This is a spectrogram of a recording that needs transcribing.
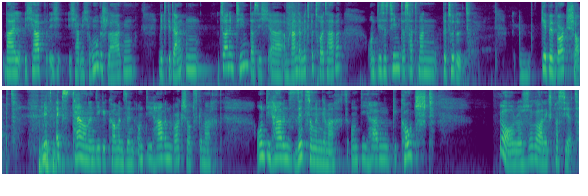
weil ich habe ich, ich hab mich rumgeschlagen mit Gedanken zu einem Team, das ich äh, am Rande mitbetreut habe. Und dieses Team, das hat man betüdelt, gebeworkshoppt mit Externen, die gekommen sind und die haben Workshops gemacht und die haben Sitzungen gemacht und die haben gecoacht. Ja, und da ist ja gar nichts passiert.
